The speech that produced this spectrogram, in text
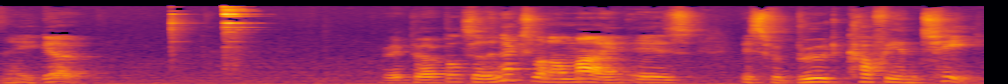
There you go. Very purple. So the next one on mine is is for brewed coffee and tea.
